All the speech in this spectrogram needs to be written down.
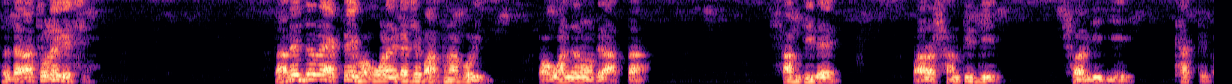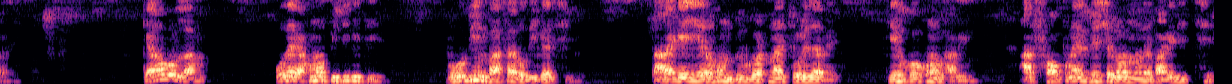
তা যারা চলে গেছে, তাদের জন্য একটাই ভগবানের কাছে প্রার্থনা করি, ভগবান যেন আমাদের আত্মা শান্তি দেয় তারা শান্তিতে স্বর্গে গিয়ে থাকতে পারে। কেন বললাম? ওদের এখনও পৃথিবীতে বহুদিন বাঁচার অধিকার ছিল। তার আগেই এরকম দুর্ঘটনায় চলে যাবে কেউ কখনো ভাবেনি। আর স্বপ্নের দেশে লন্ডনে পাড়ি দিচ্ছে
